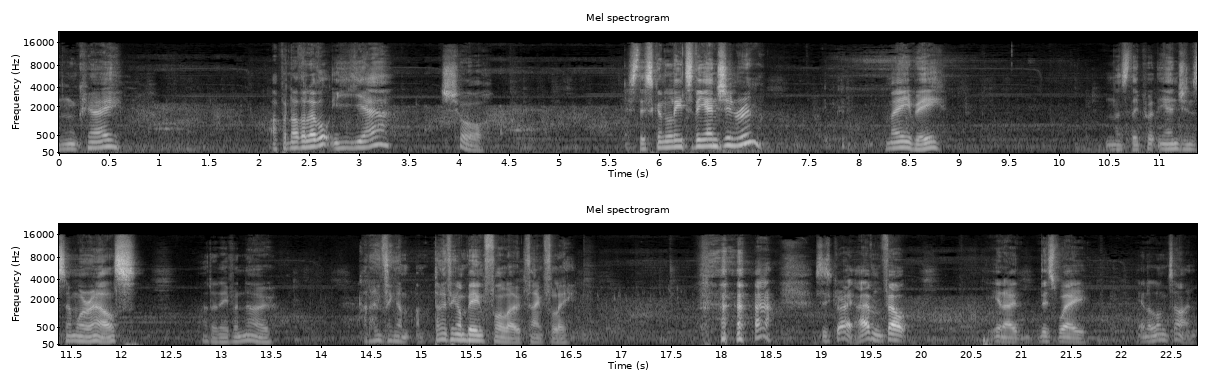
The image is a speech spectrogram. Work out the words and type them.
Okay. Up another level? Yeah. Sure. Is this going to lead to the engine room? Maybe. Unless they put the engine somewhere else. I don't even know. I don't think I'm I don't think I'm being followed, thankfully. this is great. I haven't felt, you know, this way in a long time.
